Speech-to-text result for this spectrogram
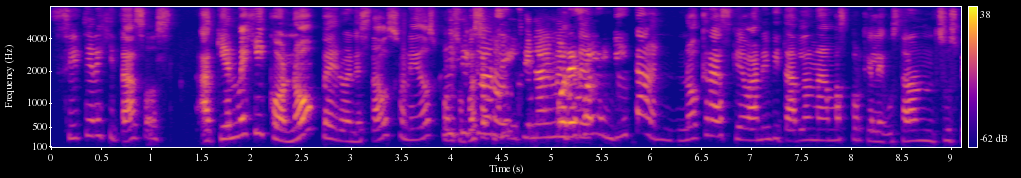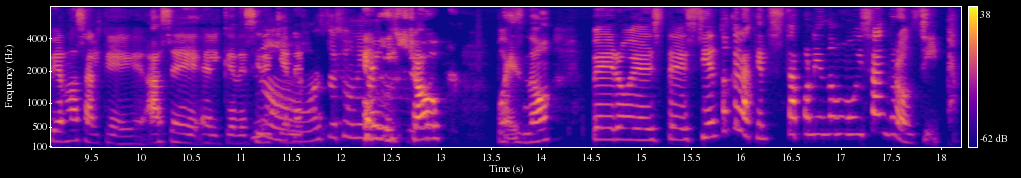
Sí, tiene hitazos. Aquí en México no, pero en Estados Unidos, por Sí, sí, supuesto claro, que sí. finalmente. Por eso la invitan. No creas que van a invitarla nada más porque le gustaron sus piernas al que hace, el que decide quién es no, esto es un el show. Pues no. Pero este, siento que la gente se está poniendo muy sangroncita.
